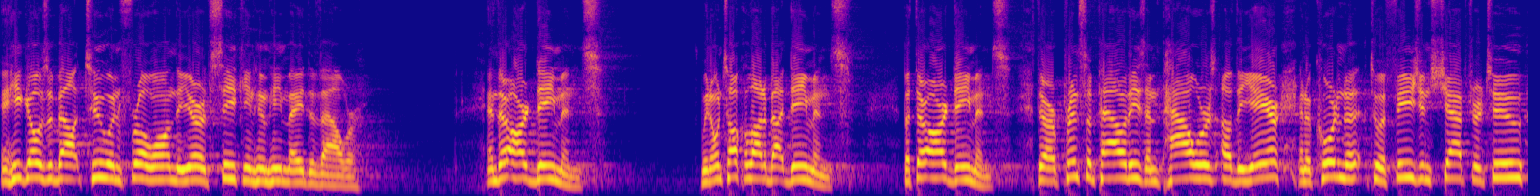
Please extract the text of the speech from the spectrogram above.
And he goes about to and fro on the earth seeking whom he may devour. And there are demons. We don't talk a lot about demons. But there are demons. There are principalities and powers of the air. And according to, to, Ephesians chapter 2,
